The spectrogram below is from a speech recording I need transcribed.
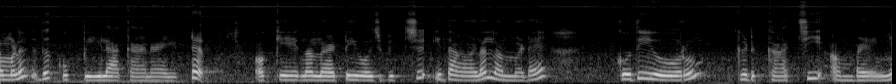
നമ്മൾ ഇത് കുപ്പിയിലാക്കാനായിട്ട്. ഓക്കെ നന്നായിട്ട് യോജിപ്പിച്ച് ഇതാണ് നമ്മുടെ കൊതിയൂറും കിടുക്കാച്ചി അമ്പഴങ്ങ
